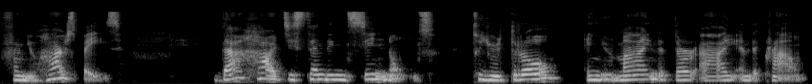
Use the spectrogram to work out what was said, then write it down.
from your heart space, that heart is sending signals to your throat in your mind, the third eye, and the crown,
